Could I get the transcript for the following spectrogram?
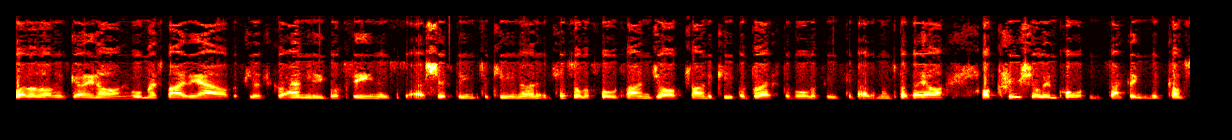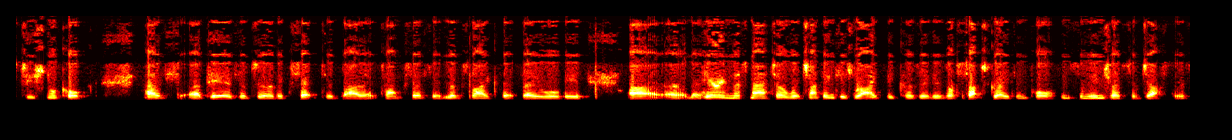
Well, a lot is going on. Almost by the hour, the political and legal scene is uh, shifting to Kino, and it's a sort of full-time job trying to keep abreast of all of these developments. But they are of crucial importance. I think the Constitutional Court has appears to have accepted direct access. It looks like that they will be uh, uh, hearing this matter, which I think is right because it is of such great importance, and the interests of justice,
